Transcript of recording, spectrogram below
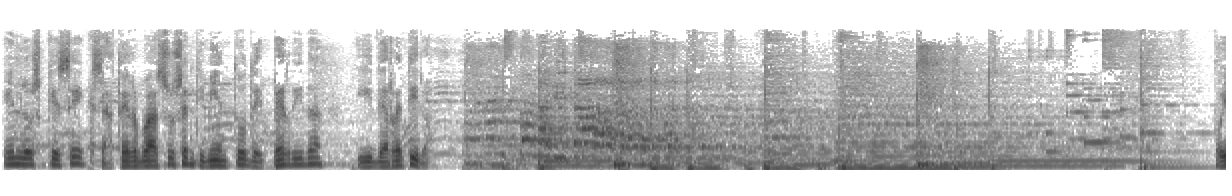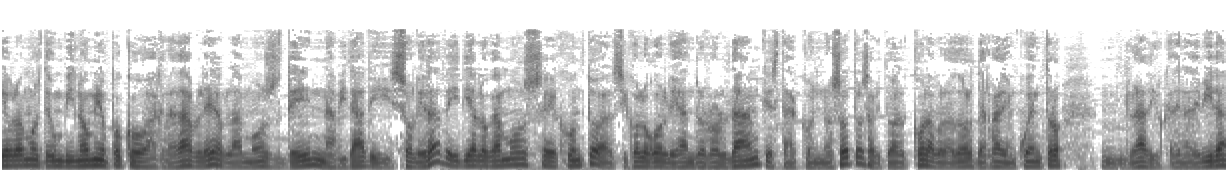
en los que se exacerba su sentimiento de pérdida y de retiro. Hoy hablamos de un binomio poco agradable, hablamos de Navidad y soledad y dialogamos eh, junto al psicólogo Leandro Roldán, que está con nosotros, habitual colaborador de Radio Encuentro, Radio Cadena de Vida.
